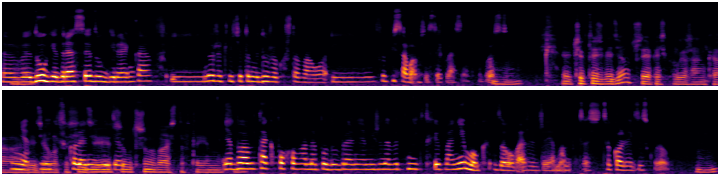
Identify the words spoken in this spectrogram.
e, w długie dresy, długi rękaw i no, rzeczywiście to mi dużo kosztowało i wypisałam się z tej klasy po prostu. Mhm. E, Czy ktoś wiedział? Czy jakaś koleżanka Nie, wiedziała, co się dzieje? wiedział. Czy utrzymywałaś to w tajemnicy? Ja byłam tak pochowana pod ubraniami, że nawet nikt chyba nie mógł zauważyć, że ja mam coś, cokolwiek ze skórą. Mhm.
